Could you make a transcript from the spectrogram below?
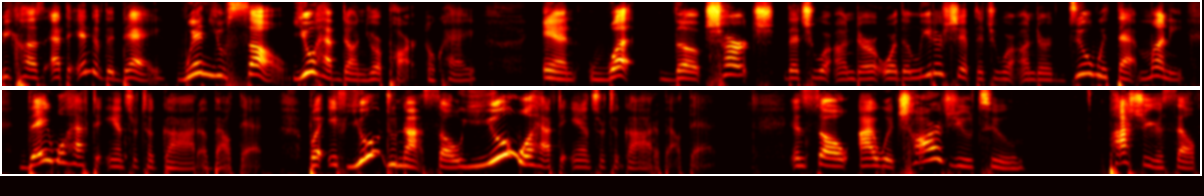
Because at the end of the day, when you sow, you have done your part, okay? And what the church that you are under or the leadership that you are under do with that money, they will have to answer to God about that. But if you do not sow, you will have to answer to God about that. And so I would charge you to posture yourself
